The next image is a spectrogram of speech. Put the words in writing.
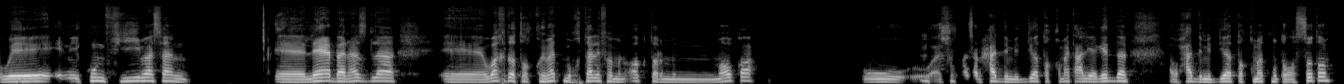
إمم. وإن يكون في مثلًا نازلة آآ واخدة تقييمات مختلفة من أكتر من موقع إمم. وأشوف مثلًا حد مدّيها تقييمات عالية جدًا أو حد مدّيها تقييمات متوسطة،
